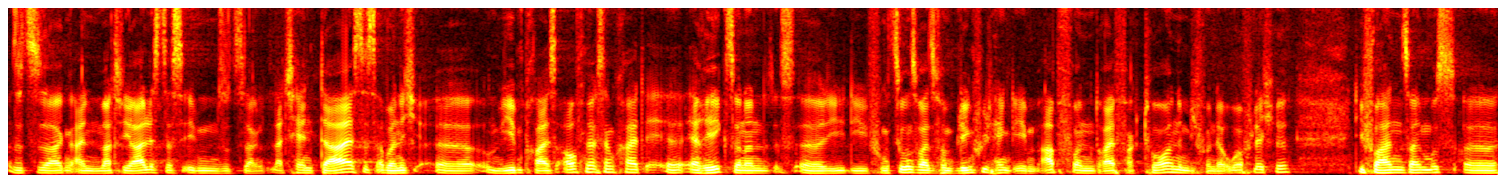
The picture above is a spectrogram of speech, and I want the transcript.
sozusagen ein Material ist, das eben sozusagen latent da ist, das aber nicht äh, um jeden Preis Aufmerksamkeit äh, erregt, sondern das, äh, die, die, Funktionsweise von Blinkread hängt eben ab von drei Faktoren, nämlich von der Oberfläche, die vorhanden sein muss, äh,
